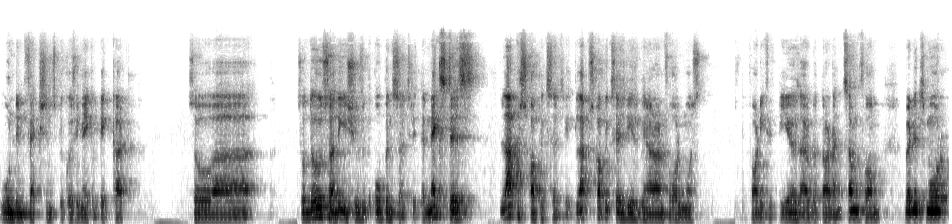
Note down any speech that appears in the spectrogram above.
wound infections because you make a big cut. So uh, so those are the issues with open surgery. The next is laparoscopic surgery. Laparoscopic surgery has been around for almost 40, 50 years, I would have thought in some form, but it's more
